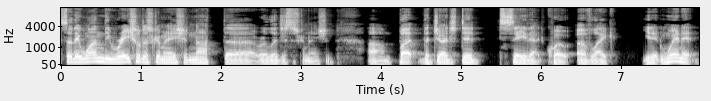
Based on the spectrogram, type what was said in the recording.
So they won the racial discrimination not the religious discrimination. Um, but the judge did say that quote of like you didn't win it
